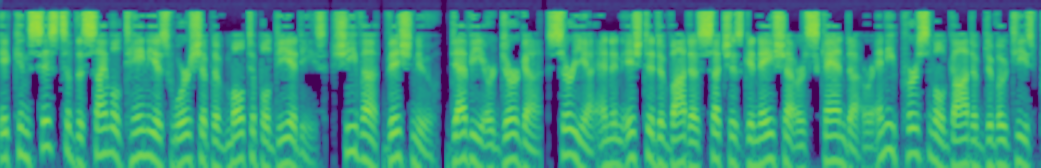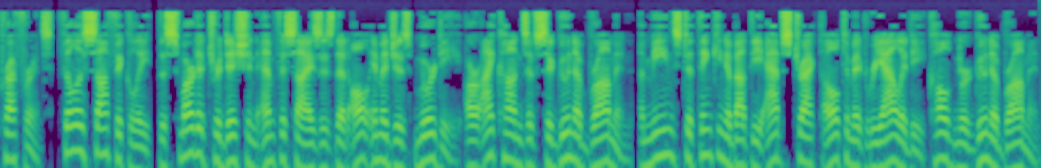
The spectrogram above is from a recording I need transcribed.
It consists of the simultaneous worship of multiple deities, Shiva, Vishnu, Devi or Durga, Surya and an Ishta devata such as Ganesha or Skanda or any personal god of devotees' preference. Philosophically, the Smarta tradition emphasizes that all images murti are icons of Saguna Brahman, a means to thinking about the abstract ultimate reality called Nirguna Brahman.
